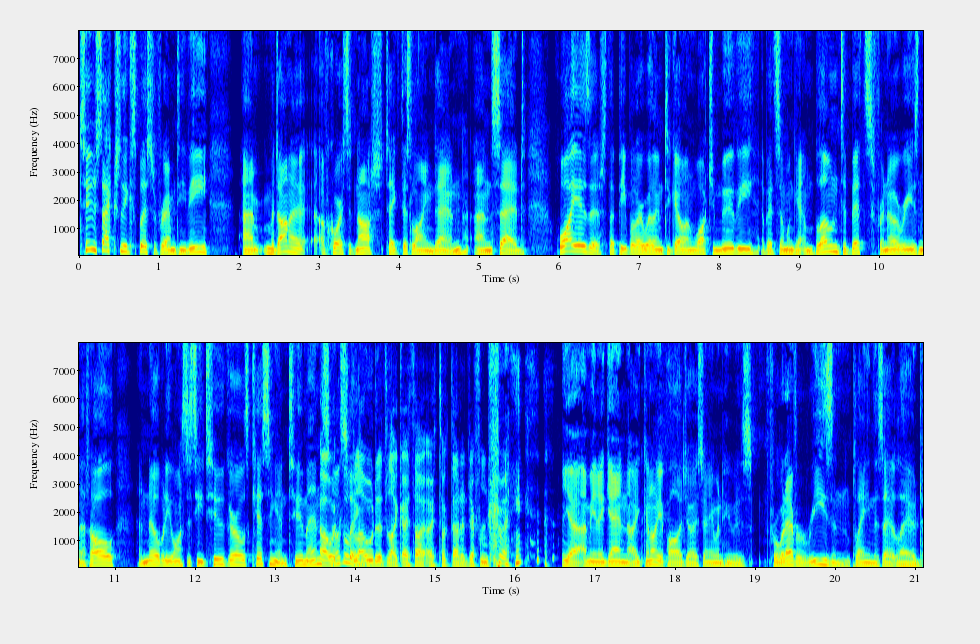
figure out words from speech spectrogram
too sexually explicit for MTV. Um, Madonna, of course, did not take this line down and said, "Why is it that people are willing to go and watch a movie about someone getting blown to bits for no reason at all, and nobody wants to see two girls kissing and two men Oh, snuggling?" exploded! Like I thought. I took that a different way. Yeah, I mean, again, I can only apologize to anyone who is, for whatever reason, playing this out loud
